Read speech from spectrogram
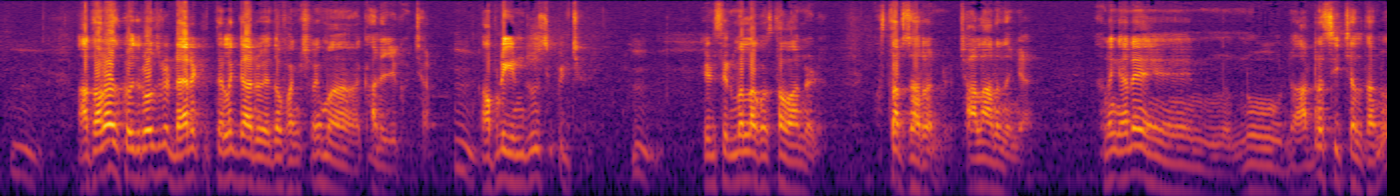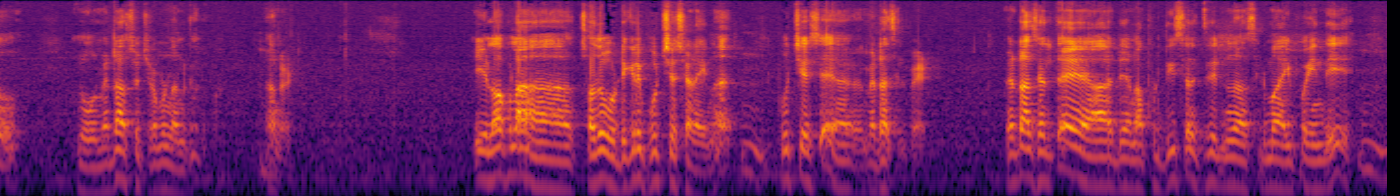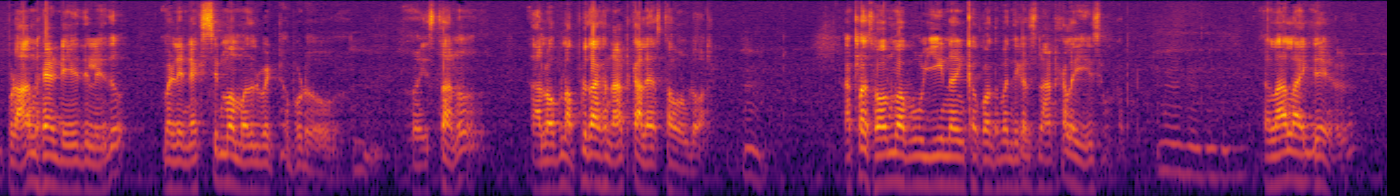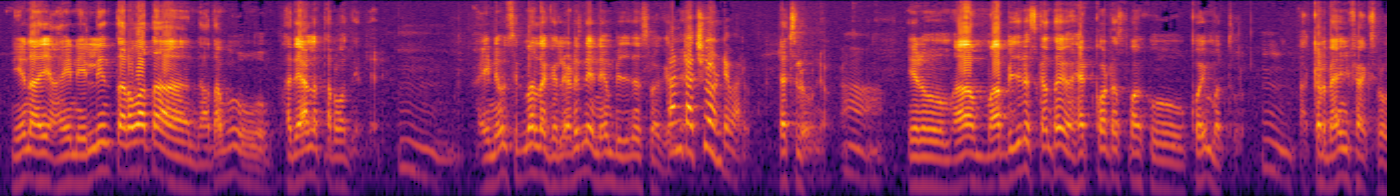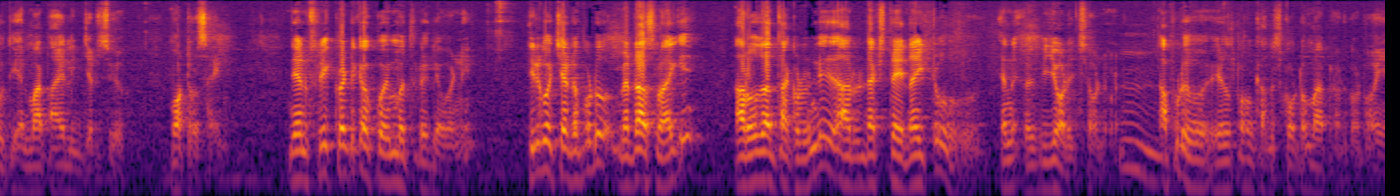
ఆ తర్వాత కొద్ది రోజులు డైరెక్టర్ తిలక్ గారు ఏదో ఫంక్షన్కి మా కాలేజీకి వచ్చారు. అప్పుడు ఈయన చూసి పిలిచాడు. ఏంటి సినిమాల్లోకి వస్తావా? అన్నాడు. వస్తారు సార్ అన్నాడు. చాలా ఆనందంగా. అనగానే నువ్వు నా అడ్రస్ ఇచ్చి వెళ్తాను. నువ్వు మెడ్రాస్ వచ్చినప్పుడు నన్ను అన్నాడు. ఈ లోపల చదువు డిగ్రీ పూర్తి చేశాడు ఆయన. పూర్తి చేసి మెడ్రాస్ వెళ్ళిపోయాడు. మెడ్రాస్ వెళ్తే నేను అప్పుడు తీసిన తీసిన సినిమా అయిపోయింది. ఇప్పుడు ఆన్ హ్యాండ్ ఏది లేదు. మళ్ళీ నెక్స్ట్ సినిమా మొదలుపెట్టినప్పుడు ఇస్తాను. ఆ లోపల అప్పుడు దాకా నాటకాలు వేస్తూ ఉండేవారు అట్లా సోమన్ బాబు ఈయన ఇంకా కొంతమంది కలిసి నాటకాలు వేసి ఉన్నప్పుడు అలా అలా అయ్యాడు నేను ఆయ- ఆయన వెళ్ళిన తర్వాత దాదాపు పదేళ్ళ తర్వాత వెళ్ళాను ఆయనేమో సినిమాల్లోకి వెళ్ళాడు నేనేం బిజినెస్లోకి టచ్లో ఉండేవారు? టచ్లో ఆ, నేను మా మా బిజినెస్కి అంతా హెడ్ క్వార్టర్స్ మాకు కోయంబత్తూరు. అక్కడ మ్యానుఫ్యాక్చర్ అవుతాయి అన్నమాట ఆయిల్ ఇంజన్స్ మోటార్స్ ఆయిల్ నేను ఫ్రీక్వెంట్గా కోయంబత్తూరు వెళ్ళేవాడిని. తిరిగి వచ్చేటప్పుడు మెడ్రాస్లో ఆగి ఆ రోజంతా అక్కడ ఉండి ఆ నెక్స్ట్ డే నైట్ విజయవాడ వచ్చేవాడిని అప్పుడు వెళ్ళటం కలుసుకోవటం మాట్లాడుకోవటం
